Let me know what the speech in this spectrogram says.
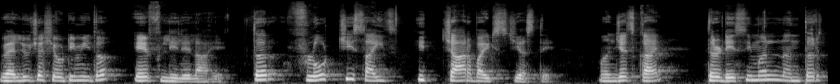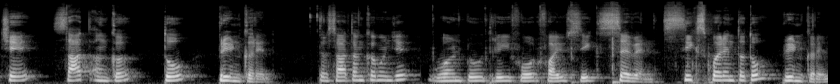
व्हॅल्यूच्या शेवटी मी इथं एफ लिहिलेला आहे. तर फ्लोटची साईज ही चार बाईट्सची असते. म्हणजेच काय? तर डेसिमल नंतरचे सात अंक तो प्रिंट करेल. तर सात अंक म्हणजे one two three four five six seven सिक्सपर्यंत तो प्रिंट करेल.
